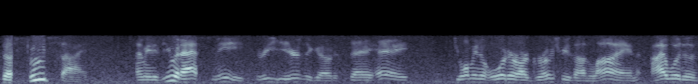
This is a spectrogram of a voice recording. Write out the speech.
The food side, I mean, if you had asked me three years ago to say, hey, do you want me to order our groceries online, I would have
